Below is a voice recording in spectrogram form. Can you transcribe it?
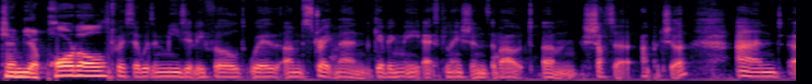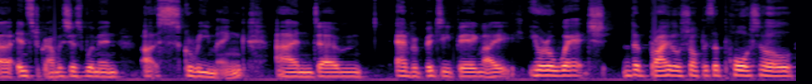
can be a portal. Twitter was immediately filled with um, straight men giving me explanations about um, shutter aperture, and uh, Instagram was just women uh, screaming and um, everybody being like, "You're a witch." The bridal shop is a portal.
